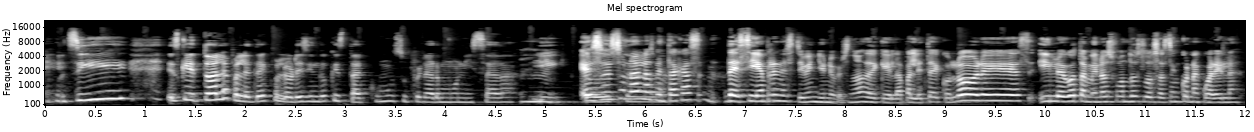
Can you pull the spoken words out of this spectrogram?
Sí, es que toda la paleta de colores siento que está como súper armonizada. Y Eso es una de las ventajas de siempre en Steven Universe, ¿no? De que la paleta de colores y luego también los fondos los hacen con acuarela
